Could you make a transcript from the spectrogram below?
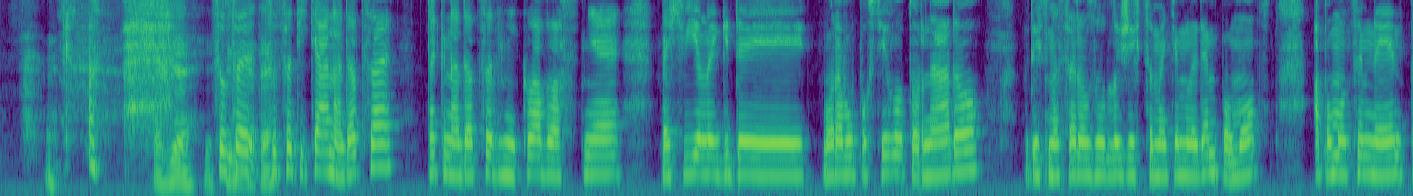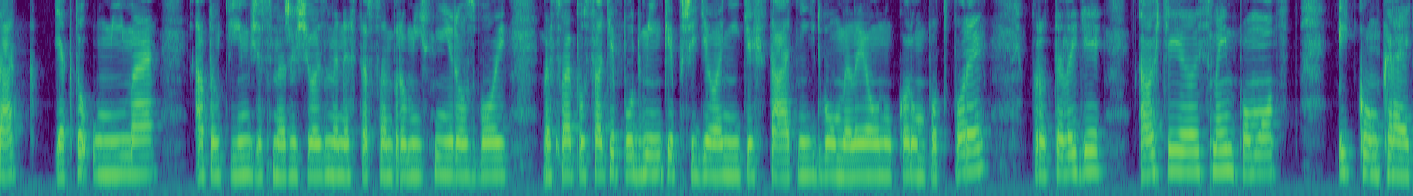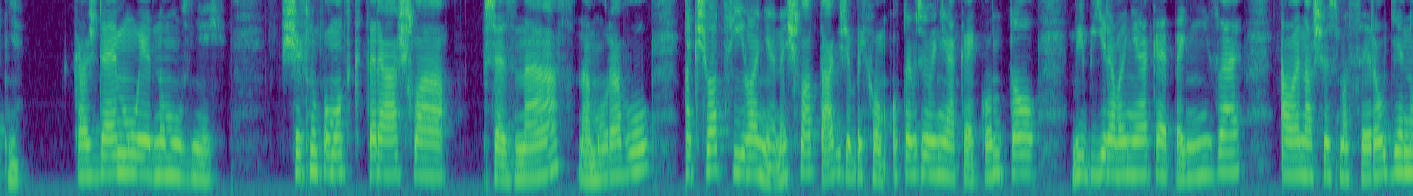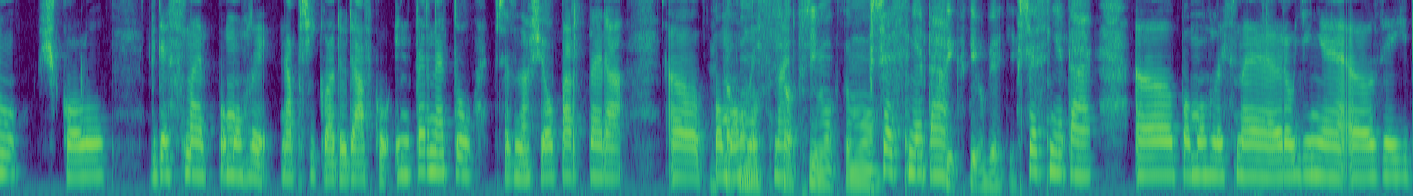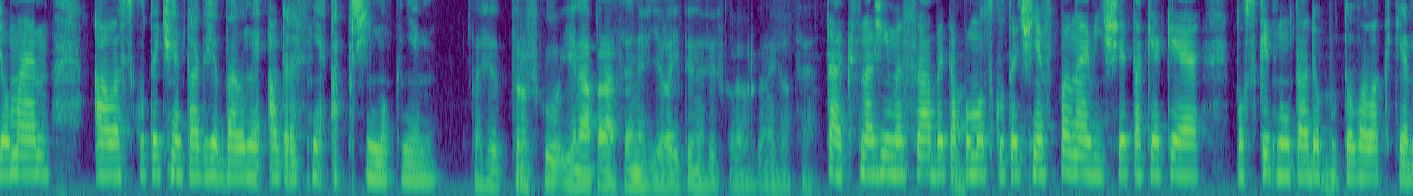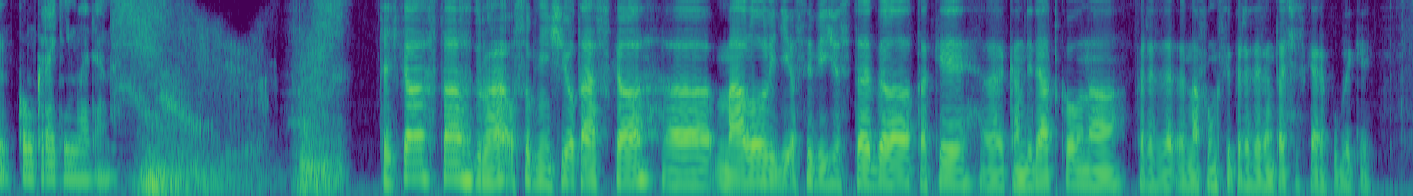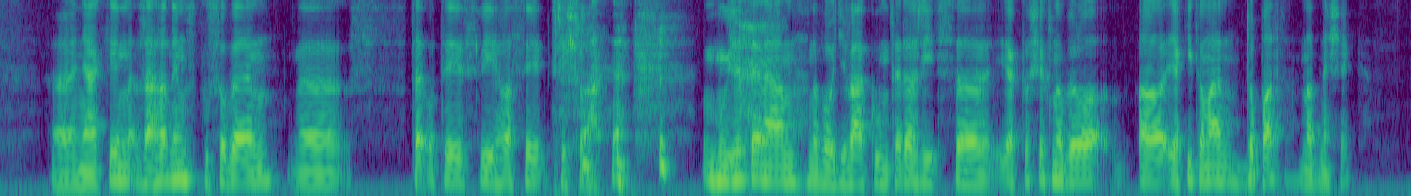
Takže co se, co se týká nadace, tak nadace vznikla vlastně ve chvíli, kdy Moravu postihlo tornádo, kdy jsme se rozhodli, že chceme těm lidem pomoct a pomoci jim nejen tak, jak to umíme, a to tím, že jsme řešili s Ministerstvem pro místní rozvoj ve své podstatě podmínky přidělení těch státních dvou milionů korun podpory pro ty lidi, ale chtěli jsme jim pomoct i konkrétně, každému jednomu z nich. Všechnu pomoc, která šla přes nás na Moravu, tak šla cíleně. Nešla tak, že bychom otevřeli nějaké konto, vybírali nějaké peníze, ale našli jsme si rodinu, školu, kde jsme pomohli například dodávkou internetu přes našeho partnera. Eh, pomohli jsme přímo k tomu, přesně tak, k té oběti. Přesně tak. Eh, pomohli jsme rodině eh, s jejich domem, ale skutečně tak, že velmi adresně a přímo k nim. Takže trošku jiná práce, než dělají ty neziskové organizace. Tak snažíme se, aby ta no. pomoc skutečně v plné výši, tak jak je poskytnuta, doputovala k těm konkrétním lidem. Teďka ta druhá osobnější otázka. Eh, málo lidí asi ví, že jste byla taky eh, kandidátkou na, preze- na funkci prezidenta České republiky. Eh, nějakým záhadným způsobem jste o ty svý hlasy přišla. Můžete nám, nebo divákům teda říct, jak to všechno bylo a jaký to má dopad na dnešek?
